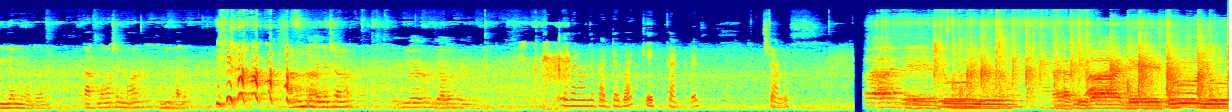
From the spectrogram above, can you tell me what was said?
বিরিয়ানির মতো। আর কাতলা মাছের মান খুবই ভালো। আনন্দ লেগেছে আমার। এবার আমাদের বার্থডে বয় কেক কাটবে। চলো। Happy birthday to you.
